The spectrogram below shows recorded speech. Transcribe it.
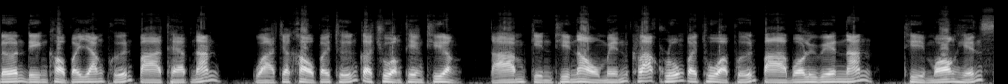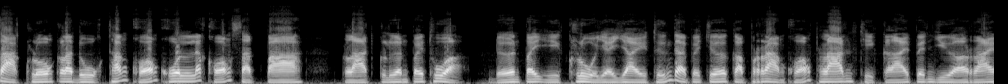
เดินดิ่งเข้าไปยังผืนป่าแถบนั้น กว่าจะเข้าไปถึงก็ช่วงเที่ยงเที่ยง ตามกลิ่นที่เน่าเหม็นคละคลุ้งไปทั่วผืนป่าบริเวณนั้น ที่มองเห็นซากโครงกระดูกทั้งของคนและของสัตว์ป่ากลาดเกลื่อนไปทั่ว เดินไปอีกครู่ใหญ่ ๆ ถึงได้ไปเจอกับร่างของพลานที่กลายเป็นเหยื่อราย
